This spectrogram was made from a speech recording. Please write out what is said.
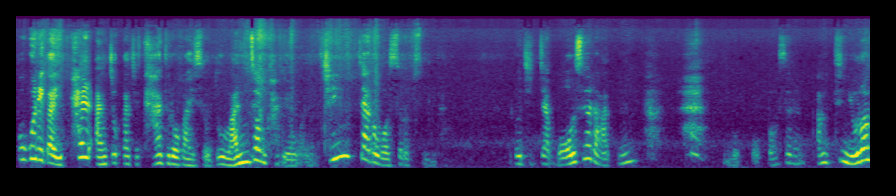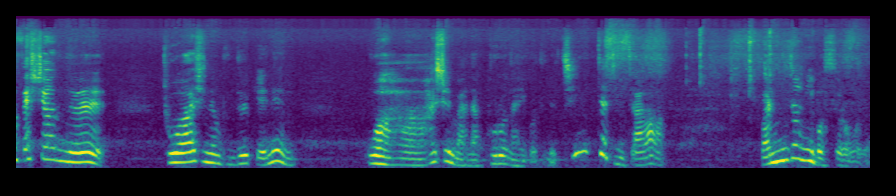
뽀글이가 이 팔 안쪽까지 다 들어가 있어도 완전 가벼워요. 진짜로 멋스럽습니다. 이거 진짜 멋을 아는, 뭐, 뭐 멋을, 아무튼 요런 패션을 좋아하시는 분들께는, 와, 하실 만한 그런 아이거든요. 진짜, 진짜. 완전히 멋스러워요.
